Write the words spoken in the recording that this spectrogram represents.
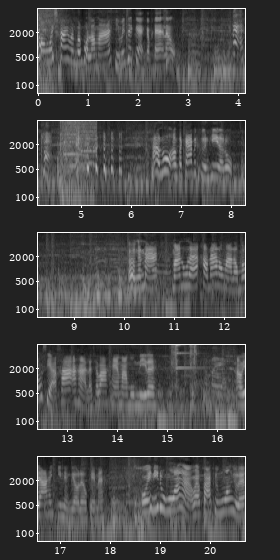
กองไม่ใช่ มันเป็นผลไม้ ไม่ใช่แกะกับแพะแล้วและแกะอ้าวลูกเอาตะกร้าไปคืนพี่แล้วลูก เอองั้นมา มารู้แล้วคราวหน้าเรามาเราไม่ต้องเสียค่าอาหารแล้วใช่ป่ะแฮมามุมนี้เลย ทำไมอะเอาย่าให้กินอย่างเดียวเลยโอเคไหมอุ้ยนี่ดูง่วงอะแววตาคือง่วงอยู่เลย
